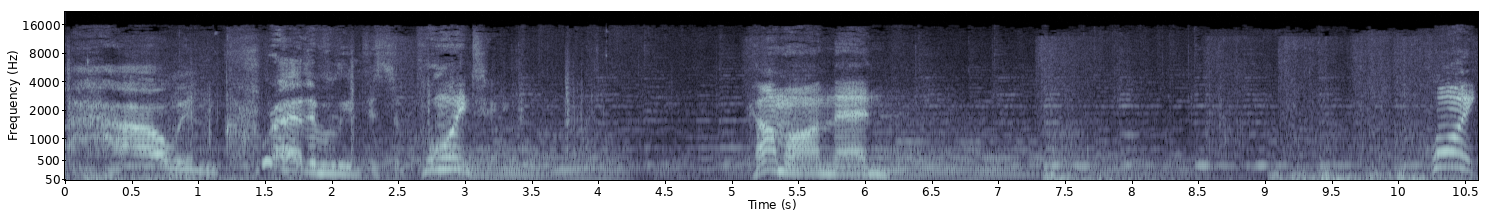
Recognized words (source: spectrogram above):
How incredibly disappointing. Come on, then. Point.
